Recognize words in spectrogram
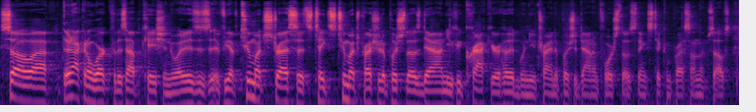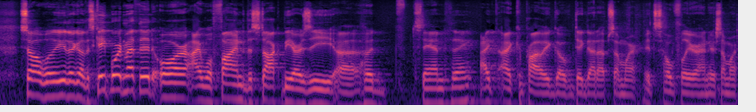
So uh, they're not going to work for this application. What it is is if you have too much stress, it takes too much pressure to push those down. You could crack your hood when you're trying to push it down and force those things to compress on themselves. So we'll either go the skateboard method or I will find the stock BRZ uh, hood stand thing. I, I could probably go dig that up somewhere. It's hopefully around here somewhere.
